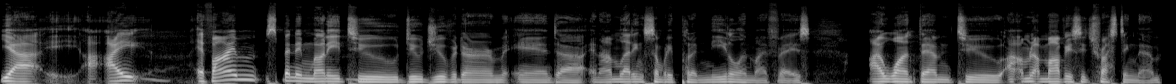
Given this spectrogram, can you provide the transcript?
yeah i if i'm spending money to do juvederm and uh, and i'm letting somebody put a needle in my face i want them to I'm, I'm obviously trusting them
